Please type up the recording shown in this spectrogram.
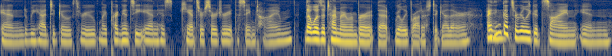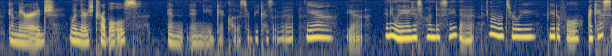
and we had to go through my pregnancy and his cancer surgery at the same time. That was a time I remember that really brought us together. I think Mhm. that's a really good sign in a marriage when there's troubles and, and you get closer because of it. Yeah. Yeah. Anyway, I just wanted to say that. Oh, that's really beautiful. I guess,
